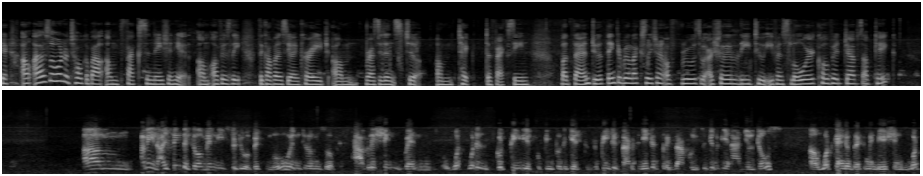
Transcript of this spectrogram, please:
Yep, Um, I also want to talk about um, vaccination here. Um, obviously, the government still encourage um, residents to um, take the vaccine. But then, do you think the relaxation of rules will actually lead to even slower COVID jabs uptake? Um, I mean, I think the government needs to do a bit more in terms of establishing when or what, what is a good period for people to get repeated vaccinated. For example, is it going to be an annual dose? Uh, what kind of recommendations? What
